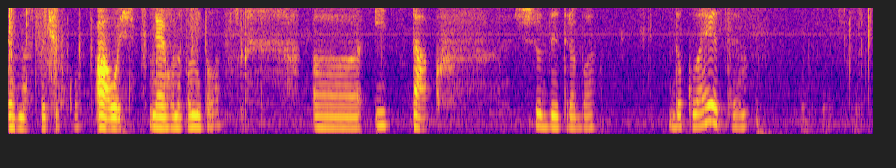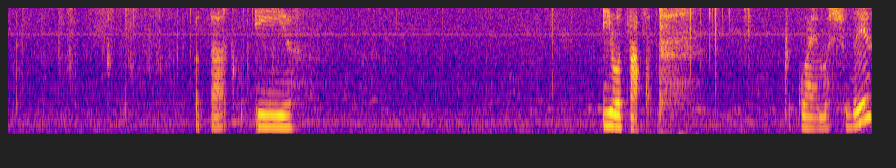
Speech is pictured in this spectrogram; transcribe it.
Де в нас печивку? А, ось, я його не помітила. Е, І так, сюди треба доклеїти. Отак. І. І отак. Приклеїмо сюди.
